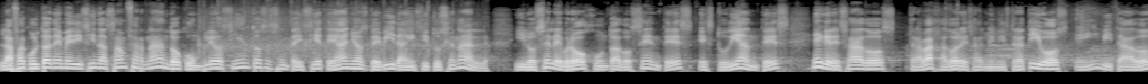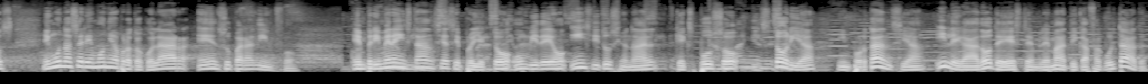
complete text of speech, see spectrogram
La Facultad de Medicina San Fernando cumplió 167 años de vida institucional y lo celebró junto a docentes, estudiantes, egresados, trabajadores administrativos e invitados en una ceremonia protocolar en su Paraninfo. En primera instancia se proyectó un video institucional que expuso historia, importancia y legado de esta emblemática facultad.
